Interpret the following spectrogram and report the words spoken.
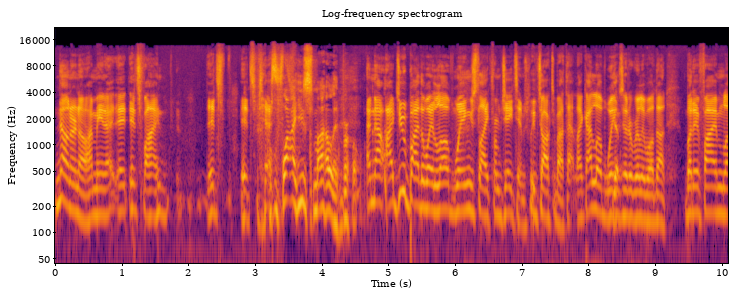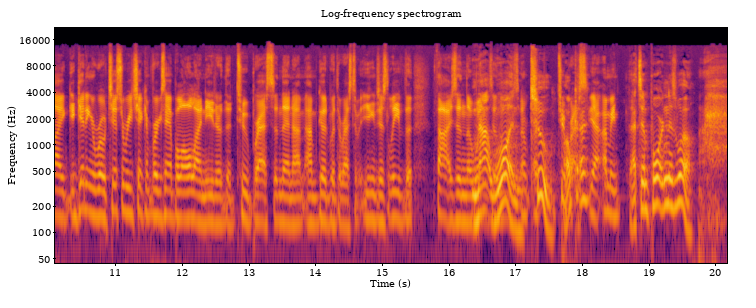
No, no, no. I mean, it, it's fine. It's it's just. Why are you smiling, bro? And now I do, by the way, love wings like from J Tim's. We've talked about that. Like I love wings that are really well done. But if I'm like getting a rotisserie chicken, for example, all I need are the two breasts, and then I'm, I'm good with the rest of it. You can just leave the thighs and the wings Not the- one, uh, two. two Okay. breasts. Yeah, I mean, That's important as well.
